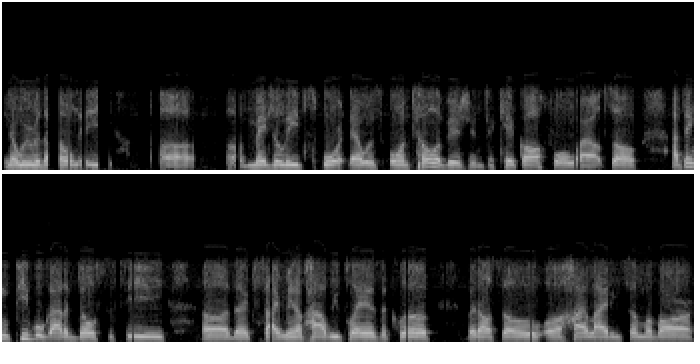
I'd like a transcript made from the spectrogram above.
You know, we were the only uh, major league sport that was on television to kick off for a while. So I think people got a dose to see uh, the excitement of how we play as a club, but also uh, highlighting some of our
